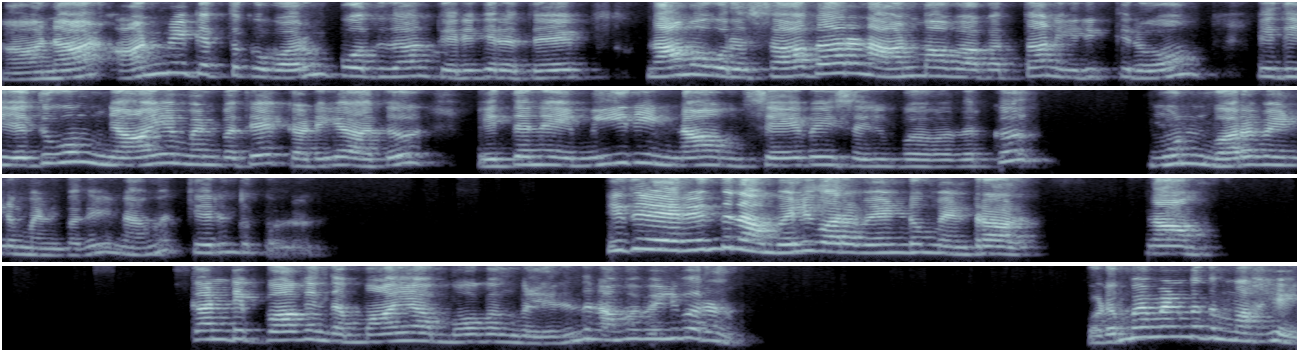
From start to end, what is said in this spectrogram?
ஆனால் ஆன்மீகத்துக்கு வரும் போதுதான் தெரிகிறது. நாம ஒரு சாதாரண ஆன்மாவாகத்தான் இருக்கிறோம். இது எதுவும் நியாயம் என்பதே கிடையாது. இதனை மீறி நாம் சேவை செய்வதற்கு முன் வர வேண்டும் என்பதை நாம தெரிந்து கொள்ளணும். இதிலிருந்து நாம் வெளிவர வேண்டும் என்றால் நாம் கண்டிப்பாக இந்த மாயா மோகங்கள் இருந்து நாம வெளிவரணும். உடம்பம் என்பது மகை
